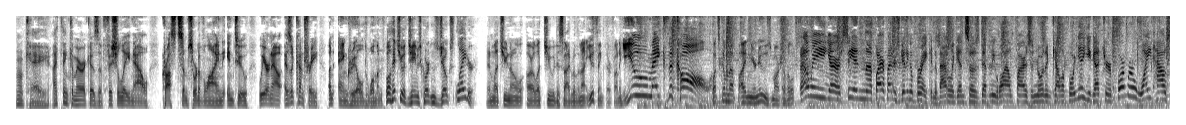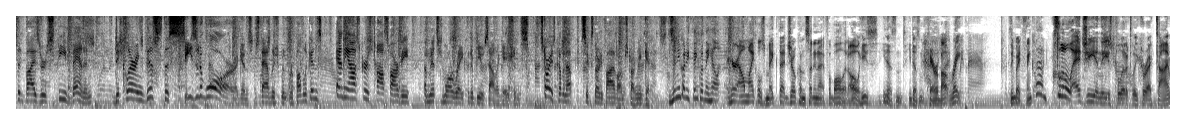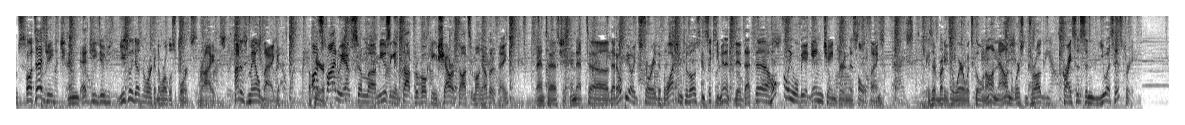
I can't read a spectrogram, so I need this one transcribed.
Okay. I think America America's officially now crossed some sort of line into we are now, as a country, an angry old woman. We'll hit you with James Corden's jokes later and let you know or let you decide whether or not you think they're funny. You make the call. What's coming up in your news, Marshall Phillips? Well, we are seeing uh, firefighters getting a break in the battle against those deadly wildfires in Northern California. You got your former White House advisor, Steve Bannon, declaring this the season of war against establishment Republicans, and the Oscars toss Harvey amidst more rape and abuse allegations. Stories coming up, 635 Armstrong and Getty. Does anybody think when they hear hear Al Michaels make that joke on Sunday Night Football at oh he's he doesn't he doesn't care about rape? Does anybody think that? It's a little edgy in these politically correct times. Well, it's edgy, and edgy usually doesn't work in the world of sports. Right. How does mailbag appear? Oh, it's fine. We have some uh, amusing and thought provoking shower thoughts, among other things. Fantastic. And that uh, that opioid story that the Washington Post and 60 Minutes did, that uh, hopefully will be a game changer in this whole thing. Because everybody's aware what's going on now in the worst drug crisis in U.S. history.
